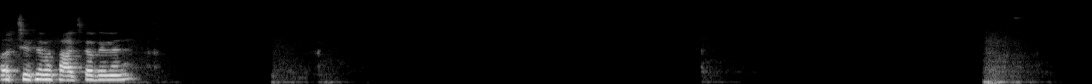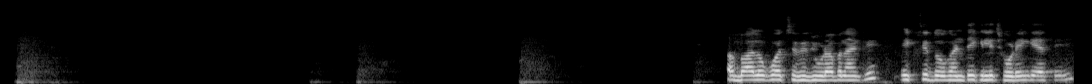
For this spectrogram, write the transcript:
अच्छे से मसाज कर देना है। अब बालों को अच्छे से जूड़ा बना के एक से दो घंटे के लिए छोड़ेंगे ऐसे ही।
